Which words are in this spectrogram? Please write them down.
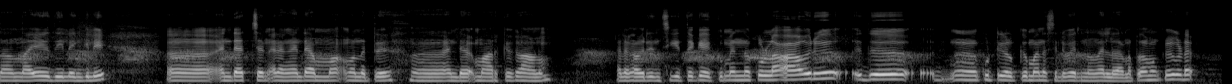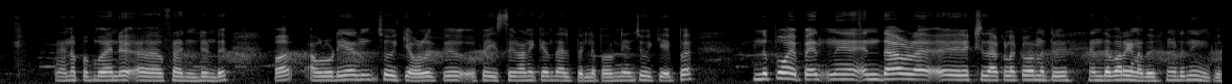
നന്നായി എഴുതിയില്ലെങ്കിൽ എന്റെ അച്ഛൻ അല്ലെങ്കിൽ എന്റെ അമ്മ വന്നിട്ട് എന്റെ മാർക്ക് കാണും. അല്ലെങ്കിൽ അവരെ ചീത്ത കേൾക്കും എന്നൊക്കെയുള്ള ആ ഒരു ഇത് കുട്ടികൾക്ക് മനസ്സിൽ വരുന്നത് നല്ലതാണ്. അപ്പോൾ നമുക്ക് ഇവിടെ ഞാനൊപ്പം പോയ എന്റെ ഫ്രണ്ട് ഉണ്ട്. അപ്പോൾ അവളോട് ഞാൻ ചോദിക്കാം അവൾക്ക് ഫേസ് കാണിക്കാൻ താല്പര്യമില്ല. അപ്പോൾ അതുകൊണ്ട് ഞാൻ ചോദിക്കാം ഇപ്പം ഇന്ന് പോയപ്പോൾ എന്താ ഏഹ്, രക്ഷിതാക്കളൊക്കെ വന്നിട്ട് എന്താ പറയണത്? ഇങ്ങോട്ട് നിങ്ങൾക്ക്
